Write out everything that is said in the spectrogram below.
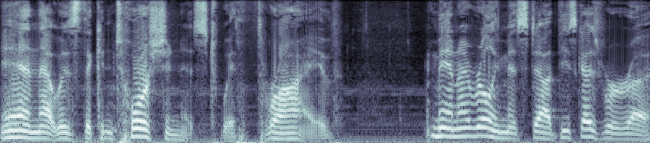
And that was The Contortionist with Thrive. Man, I really missed out. These guys were uh,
